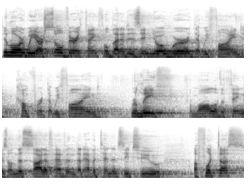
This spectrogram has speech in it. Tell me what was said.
Dear Lord, we are so very thankful that it is in your word that we find comfort, that we find relief from all of the things on this side of heaven that have a tendency to afflict us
